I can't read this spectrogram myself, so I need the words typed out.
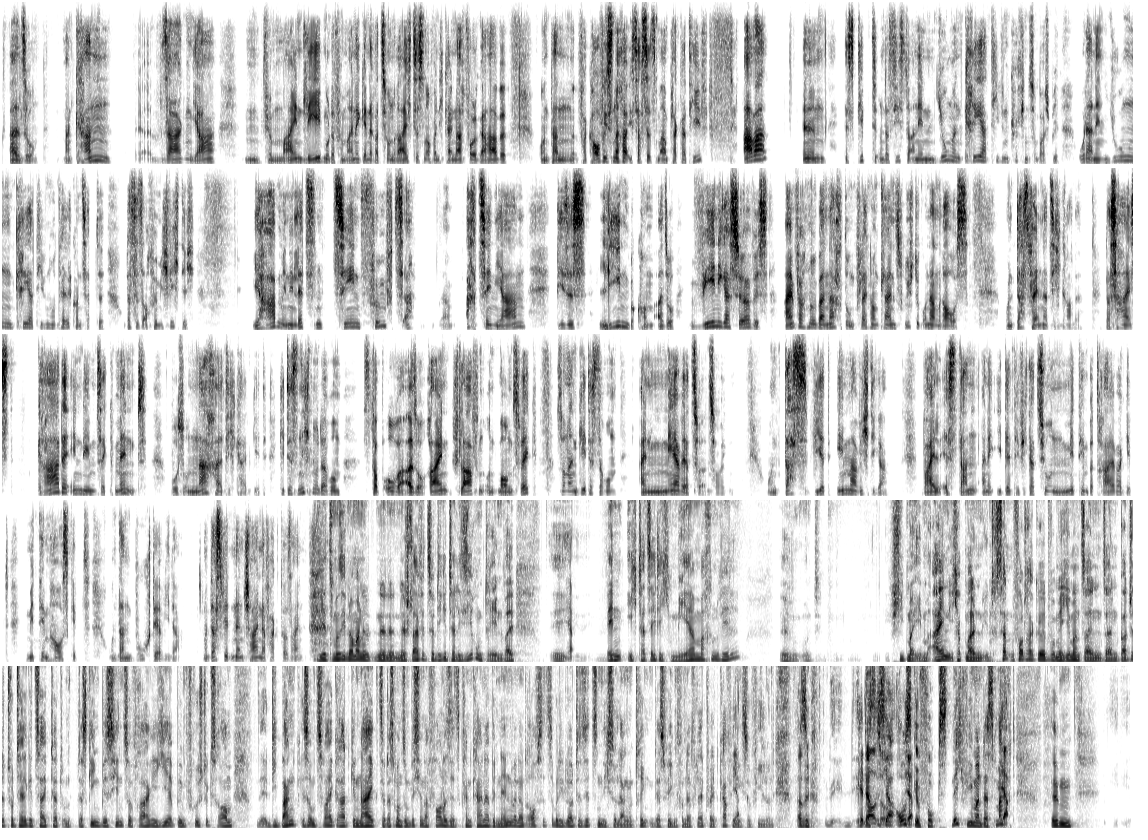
Also, man kann äh, sagen, ja, m, für mein Leben oder für meine Generation reicht es noch, wenn ich keinen Nachfolger habe und dann verkaufe ich es nachher. Ich sage es jetzt mal plakativ. Aber ähm, es gibt, und das siehst du an den jungen kreativen Köchen zum Beispiel oder an den jungen kreativen Hotelkonzepte. Und das ist auch für mich wichtig. Wir haben in den letzten 10, 15, ach, äh, 18 Jahren dieses Lean bekommen, also weniger Service, einfach nur Übernachtung, vielleicht noch ein kleines Frühstück und dann raus. Und das verändert sich gerade. Das heißt, gerade in dem Segment, wo es um Nachhaltigkeit geht, geht es nicht nur darum, Stopover, also rein, schlafen und morgens weg, sondern geht es darum, einen Mehrwert zu erzeugen. Und das wird immer wichtiger, weil es dann eine Identifikation mit dem Betreiber gibt, mit dem Haus gibt und dann bucht er wieder. Und das wird ein entscheidender Faktor sein. Jetzt muss ich nochmal eine, eine, eine Schleife zur Digitalisierung drehen, weil äh, Ja. wenn ich tatsächlich mehr machen will, äh, und ich schieb mal eben ein, ich habe mal einen interessanten Vortrag gehört, wo mir jemand sein, sein Budget-Hotel gezeigt hat und das ging bis hin zur Frage hier im Frühstücksraum, äh, die Bank ist um zwei Grad geneigt, sodass man so ein bisschen nach vorne sitzt. Kann keiner benennen, wenn er drauf sitzt, aber die Leute sitzen nicht so lange und trinken deswegen von der Flatrate Kaffee Ja. nicht so viel. Und also äh, Genau das ist so, ja ja. ausgefuchst, nicht, wie man das macht. Ähm,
